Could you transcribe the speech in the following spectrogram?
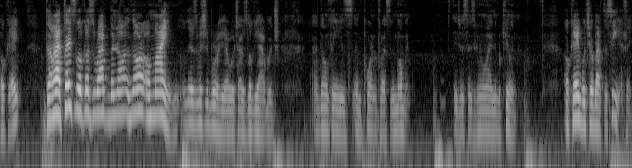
okay. There's a Mishnah here, which I was looking at, which I don't think is important for us at the moment. It just says you can line the Mekilim. Okay, which you're about to see, I think.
